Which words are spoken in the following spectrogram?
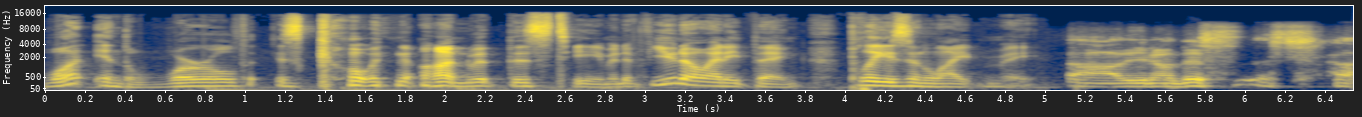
what in the world is going on with this team? And if you know anything, please enlighten me. Uh, you know, this, this uh,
